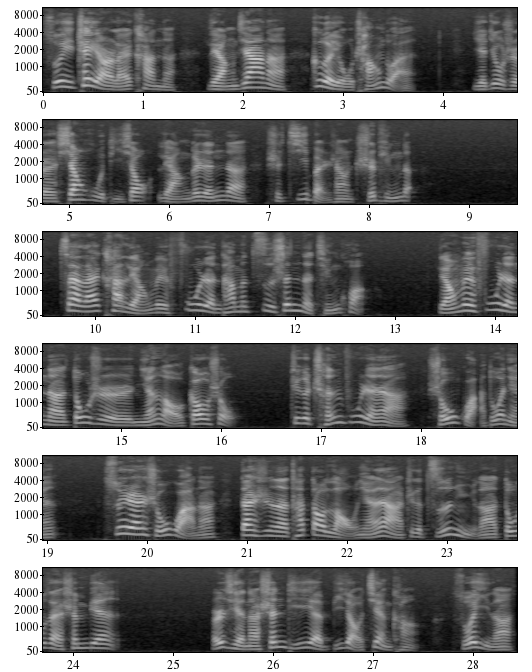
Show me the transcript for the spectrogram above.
所以这样来看呢，两家呢各有长短，也就是相互抵消，两个人呢是基本上持平的。再来看两位夫人他们自身的情况，两位夫人呢都是年老高寿，这个陈夫人啊守寡多年，虽然守寡呢。但是呢，他到老年啊，这个子女呢都在身边，而且呢身体也比较健康，所以呢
